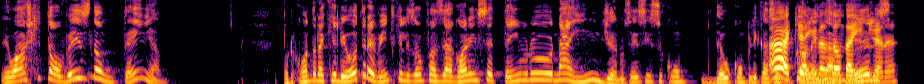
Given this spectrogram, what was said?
Eu acho que talvez não tenha. Por conta daquele outro evento que eles vão fazer agora em setembro na Índia. Não sei se isso deu complicação Ah, no aquele calendário grandão da Índia, né?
